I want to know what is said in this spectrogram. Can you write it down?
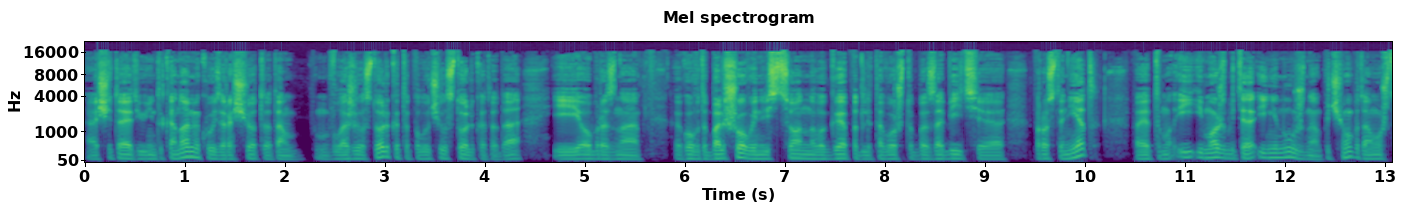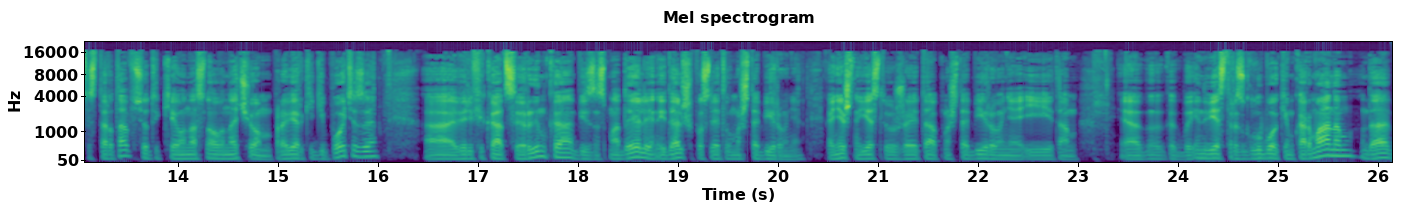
а, считают юнит-экономику из расчета, там, вложил столько-то, получил столько-то, да, и образно какого-то большого инвестиционного гэпа для того, чтобы забить, э, просто нет, поэтому, и, и может быть, и не нужно. Почему? Потому что стартап все-таки он основан на чем? Проверке гипотезы, а, верификации рынка, бизнес-модели, и дальше после этого масштабирование. Конечно, если уже этап масштабирования и там э, как бы инвестор с глубоким карманом, да,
